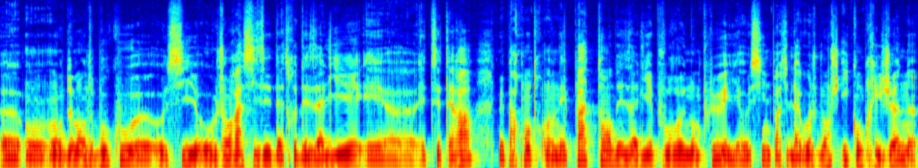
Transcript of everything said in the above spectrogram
euh, on, demande beaucoup euh, aussi aux gens racisés d'être des alliés, et, euh, etc. Mais par contre, on n'est pas tant des alliés pour eux non plus. Et il y a aussi une partie de la gauche blanche, y compris jeune,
